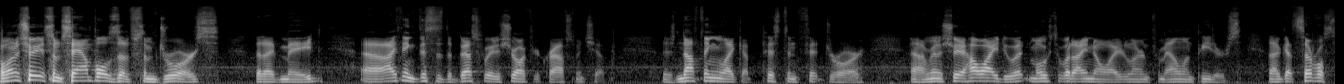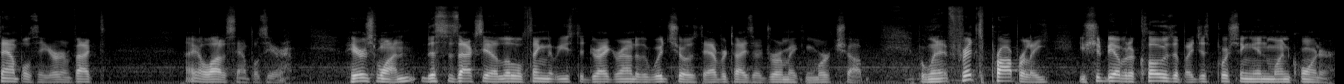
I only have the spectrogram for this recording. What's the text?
I want to show you some samples of some drawers that I've made. Uh, I think this is the best way to show off your craftsmanship. There's nothing like a piston fit drawer. Uh, I'm going to show you how I do it. Most of what I know I learned from Alan Peters. And I've got several samples here. In fact, I got a lot of samples here. Here's one. This is actually a little thing that we used to drag around to the wood shows to advertise our drawer making workshop. But when it fits properly, you should be able to close it by just pushing in one corner.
